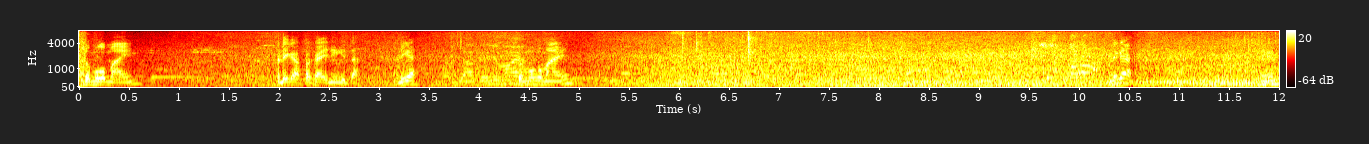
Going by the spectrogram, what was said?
Gusto mo kumain? Halika, pagkainin kita. Halika. Gusto mo kumain? Halika. Halika.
